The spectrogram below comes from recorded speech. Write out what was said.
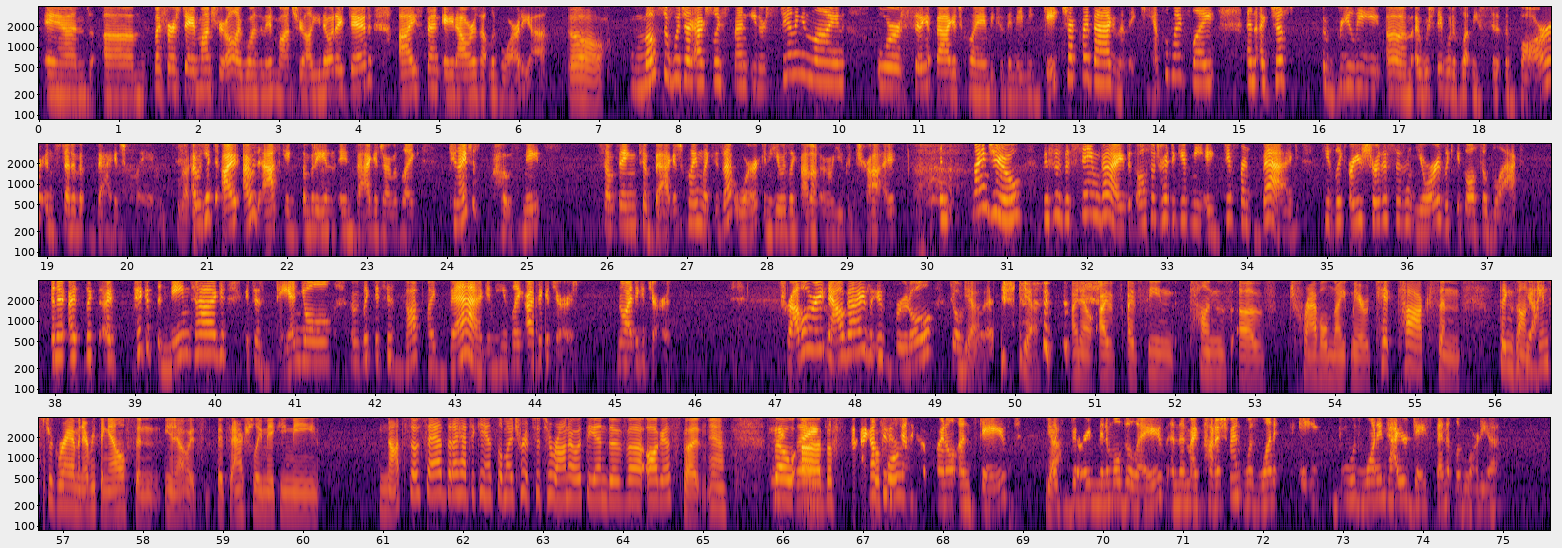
And um, my first day in Montreal, I wasn't in Montreal. You know what I did? I spent eight hours at LaGuardia. Oh. Most of which I actually spent either standing in line or sitting at baggage claim because they made me gate check my bag and then they canceled my flight. And I just really um, i wish they would have let me sit at the bar instead of at baggage claim right. i was like I, I was asking somebody in, in baggage i was like can i just postmates something to baggage claim like is that work and he was like i don't know you can try and mind you this is the same guy that also tried to give me a different bag he's like are you sure this isn't yours like it's also black and I, I like I pick up the name tag. It says Daniel. I was like, this is not my bag. And he's like, I think it's yours. No, I think it's yours travel right now, guys, is brutal. Don't yeah. do it. yeah, I know. I've I've seen tons of travel nightmare TikToks and things on yeah. Instagram and everything else, and you know, it's it's actually making me not so sad that I had to cancel my trip to Toronto at the end of uh, August, but yeah. So uh, bef- I got before... through the Stanley Cup final unscathed. Yeah. Like very minimal delays, and then my punishment was one eight, was one entire day spent at LaGuardia.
